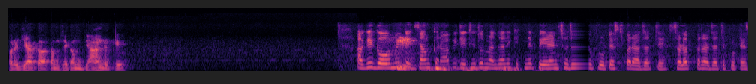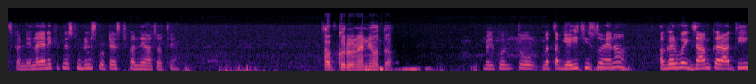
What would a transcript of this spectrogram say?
प्रजा का कम से कम ध्यान रखे। अगर गवर्नमेंट एग्ज़ाम करा भी देती तो ना जाने कितने पेरेंट्स जो प्रोटेस्ट पर आ जाते हैं सड़क पर आ जाते प्रोटेस्ट करने ना जाने कितने स्टूडेंट्स प्रोटेस्ट करने आ जाते हैं। अब कोरोना नहीं होता। बिल्कुल तो मतलब यही चीज़ तो है ना। अगर वो एग्ज़ाम कराती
